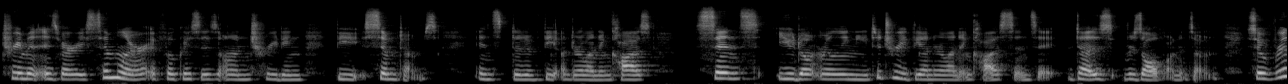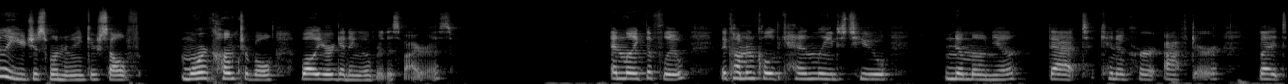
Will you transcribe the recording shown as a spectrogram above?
Treatment is very similar. It focuses on treating the symptoms instead of the underlying cause, since you don't really need to treat the underlying cause since it does resolve on its own. So, really, you just want to make yourself more comfortable while you're getting over this virus. And like the flu, the common cold can lead to pneumonia, that can occur after, but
